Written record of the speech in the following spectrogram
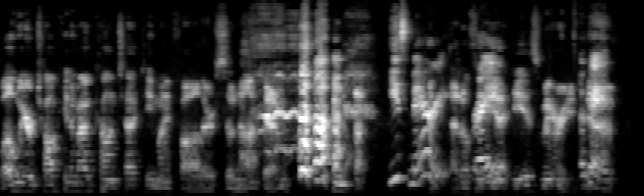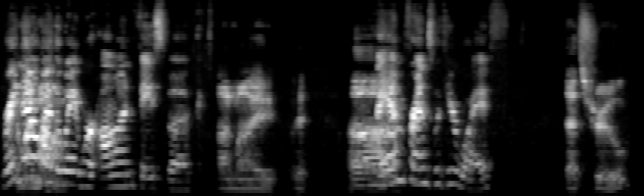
well, we were talking about contacting my father, so not him. He's married, I don't right? think. Yeah, he is married. okay. yeah, right now, by the way, we're on Facebook. on my. Uh, I am friends with your wife. That's true.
